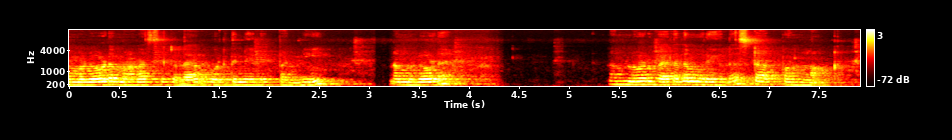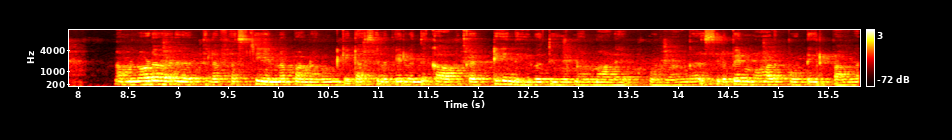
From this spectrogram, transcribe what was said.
நம்மளோட மனசுகளை ஒருதுநிலை பண்ணி நம்மளோட நம்மளோட விரத முறைகளை ஸ்டார்ட் பண்ணலாம். நம்மளோட விரதத்தில் ஃபஸ்ட்டு என்ன பண்ணணும்னு கேட்டால் சில பேர் வந்து காப்பு கட்டி இந்த இருபத்தி ஒரு நாள் மாலை போடுவாங்க. சில பேர் மாலை போட்டு இருப்பாங்க.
